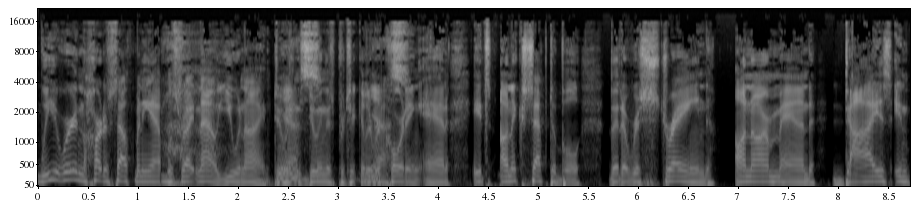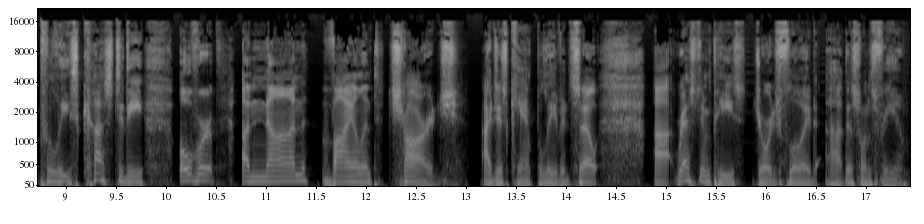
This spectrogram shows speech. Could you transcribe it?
We we're in the heart of South Minneapolis right now you and I doing Yes. doing this particular Yes. recording and it's unacceptable that a restrained unarmed man dies in police custody over a non-violent charge. I just can't believe it. So uh, rest in peace George Floyd. Uh, this one's for you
